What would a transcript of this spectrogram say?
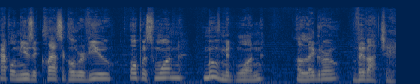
Apple Music Classical Review, Opus 1, Movement 1, Allegro Vivace.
